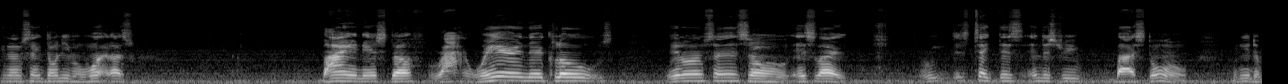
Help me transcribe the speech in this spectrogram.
you know what I'm saying? Don't even want us buying their stuff, rock, wearing their clothes. You know what I'm saying? So it's like we just take this industry by storm. We need to uh,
